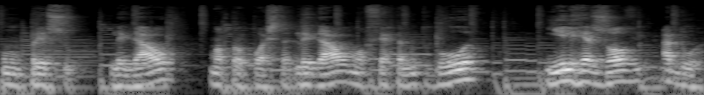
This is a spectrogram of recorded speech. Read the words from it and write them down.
com um preço legal, uma proposta legal, uma oferta muito boa e ele resolve a dor.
